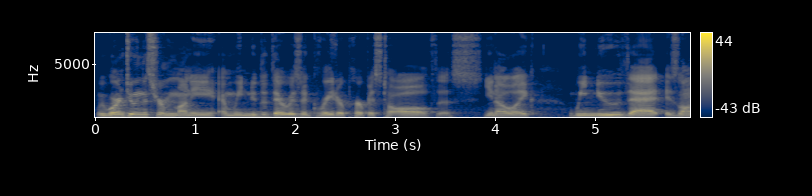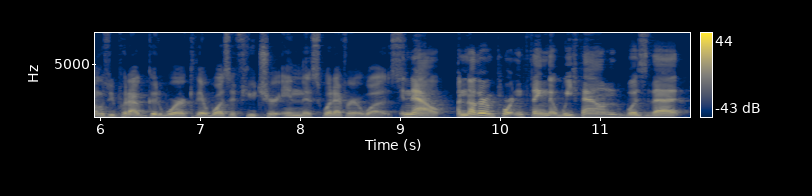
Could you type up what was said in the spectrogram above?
we weren't doing this for money, and we knew that there was a greater purpose to all of this. You know, like. We knew that as long as we put out good work, there was a future in this, whatever it was. Now, another important thing that we found was that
